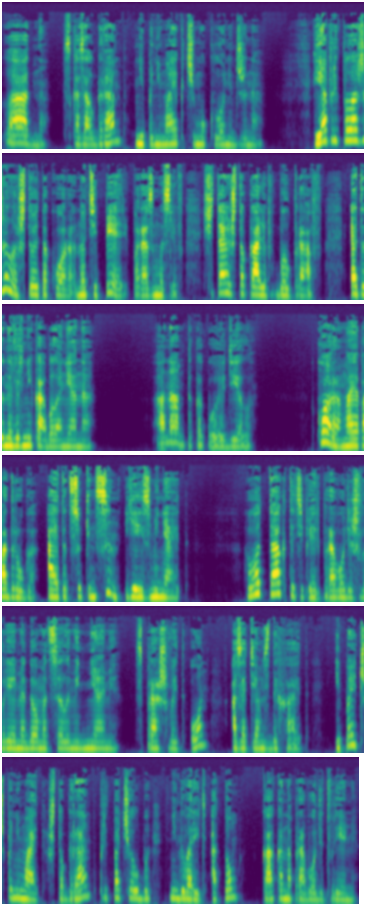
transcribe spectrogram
«Ладно», — сказал Грант, не понимая, к чему клонит жена. Я предположила, что это Кора, но теперь, поразмыслив, считаю, что Калиб был прав. Это наверняка была не она. А нам-то какое дело? Кора — моя подруга, а этот сукин сын ей изменяет. «Вот так ты теперь проводишь время дома целыми днями?» — спрашивает он, а затем вздыхает и Пейдж понимает, что Грант предпочел бы не говорить о том, как она проводит время.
